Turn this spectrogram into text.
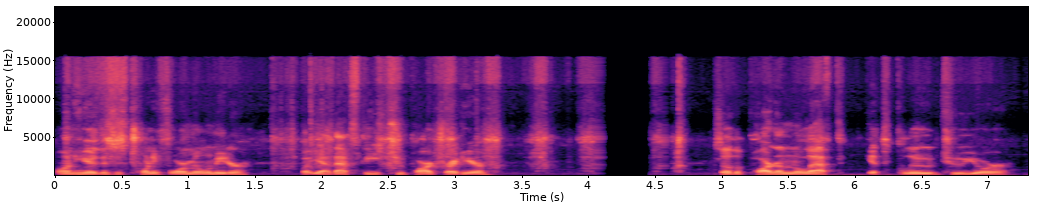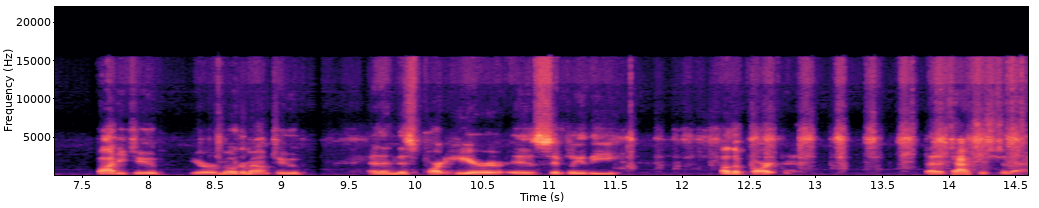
on here. This is 24 millimeter, but yeah, that's these two parts right here. So the part on the left gets glued to your body tube, your motor mount tube. And then this part here is simply the other part that attaches to that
